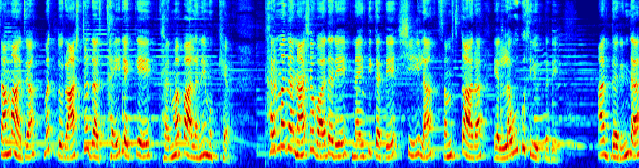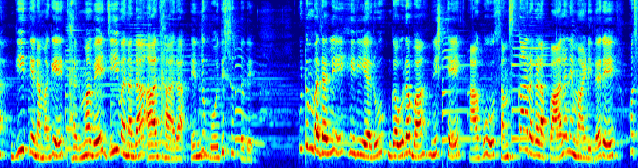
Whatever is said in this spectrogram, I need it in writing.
ಸಮಾಜ ಮತ್ತು ರಾಷ್ಟ್ರದ ಸ್ಥೈರ್ಯಕ್ಕೆ ಧರ್ಮಪಾಲನೆ ಮುಖ್ಯ. ಧರ್ಮದ ನಾಶವಾದರೆ ನೈತಿಕತೆ, ಶೀಲ, ಸಂಸ್ಕಾರ ಎಲ್ಲವೂ ಕುಸಿಯುತ್ತದೆ. ಆದ್ದರಿಂದ ಗೀತೆ ನಮಗೆ ಧರ್ಮವೇ ಜೀವನದ ಆಧಾರ ಎಂದು ಬೋಧಿಸುತ್ತದೆ. ಕುಟುಂಬದಲ್ಲಿ ಹಿರಿಯರು ಗೌರವ, ನಿಷ್ಠೆ ಹಾಗೂ ಸಂಸ್ಕಾರಗಳ ಪಾಲನೆ ಮಾಡಿದರೆ ಹೊಸ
